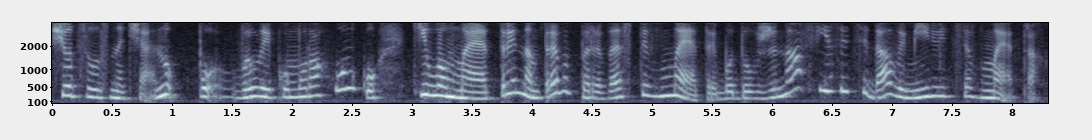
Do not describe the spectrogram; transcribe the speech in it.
Що це означає? Ну, по великому рахунку, кілометри нам треба перевести в метри, бо довжина в фізиці да, вимірюється в метрах.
